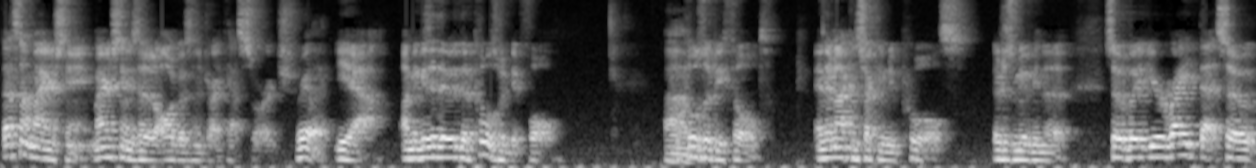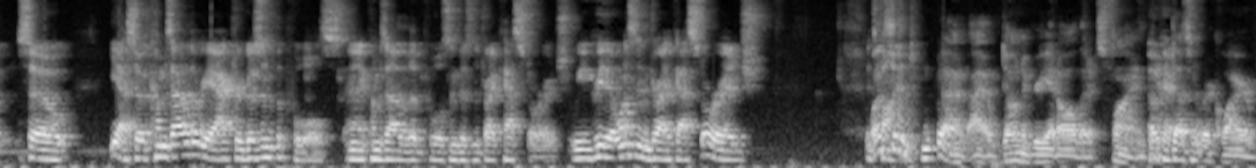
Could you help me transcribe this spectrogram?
that's not my understanding. My understanding is that it all goes into dry cask storage. Really? Yeah, I mean, because the, the pools would get full. The Um, pools would be filled, and they're not constructing new pools. They're just moving the. So, but you're right that so so yeah. So it comes out of the reactor, goes into the pools, and it comes out of the pools and goes into dry cask storage. We agree that once it's in dry cask storage, it's once fine. it- I don't agree at all that it's fine, but Okay. it doesn't require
